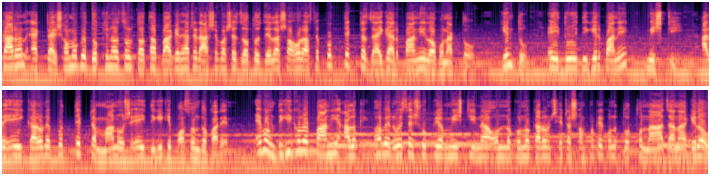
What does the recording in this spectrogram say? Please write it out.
কারণ একটাই, সমগ্র দক্ষিণাঞ্চল তথা বাগেরহাটের আশেপাশে যত জেলা শহর আছে প্রত্যেকটা জায়গার পানি লবণাক্ত। কিন্তু এই দুই দিঘির পানি মিষ্টি। আর এই কারণে প্রত্যেকটা মানুষ এই দিঘিকে পছন্দ করেন। এবং দিঘিগুলোর পানি আলৌকিকভাবে রয়েছে, সুপ্রিয়, মিষ্টি না অন্য কোনো কারণ সেটা সম্পর্কে কোনো তথ্য না জানা গেলেও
